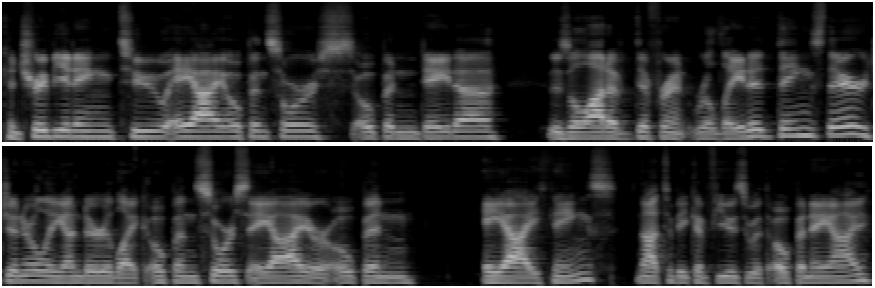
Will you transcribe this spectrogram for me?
contributing to AI open source, open data. There's a lot of different related things there, generally under like open source AI or open AI things, not to be confused with OpenAI,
